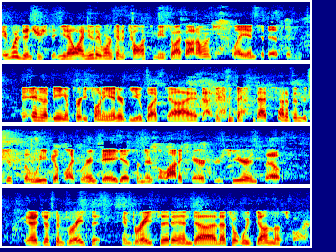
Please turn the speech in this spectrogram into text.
it was interesting. You know, I knew they weren't going to talk to me, so I thought I want to just play into this, and it ended up being a pretty funny interview. But uh, that, that, that's kind of been the, just the week of like we're in Vegas, and there's a lot of characters here, and so yeah, just embrace it, embrace it, and uh, that's what we've done thus far.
